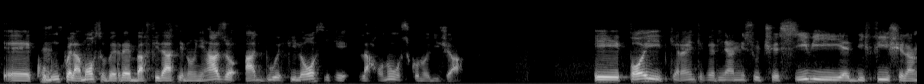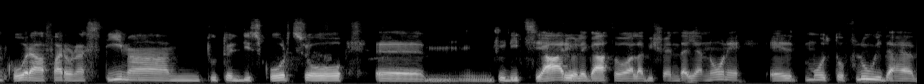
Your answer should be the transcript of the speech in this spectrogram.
eh, comunque la moto verrebbe affidata in ogni caso a due piloti che la conoscono di già. E poi chiaramente per gli anni successivi è difficile ancora fare una stima, tutto il discorso eh, giudiziario legato alla vicenda Iannone è molto fluida,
